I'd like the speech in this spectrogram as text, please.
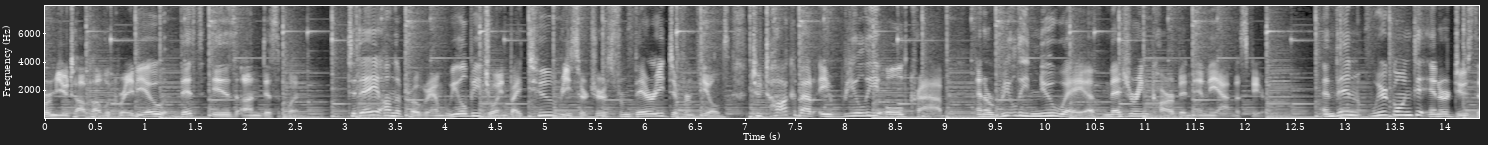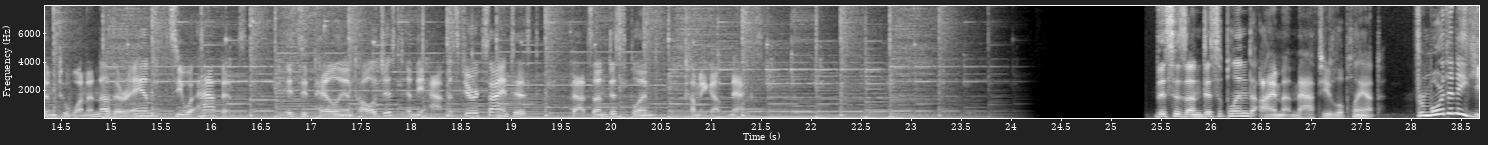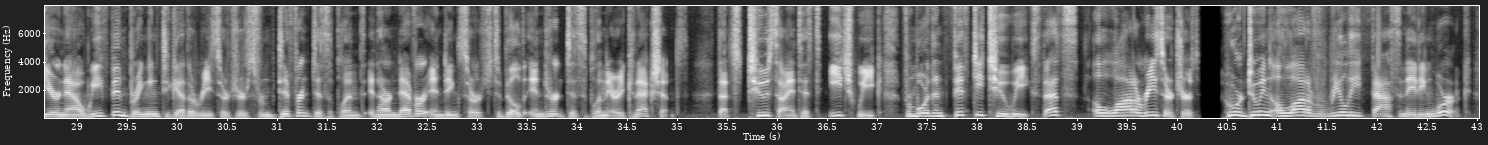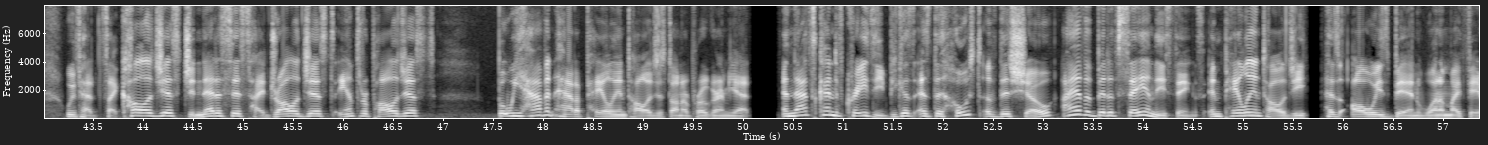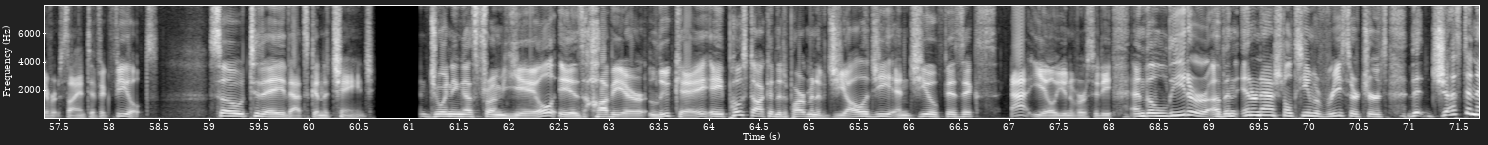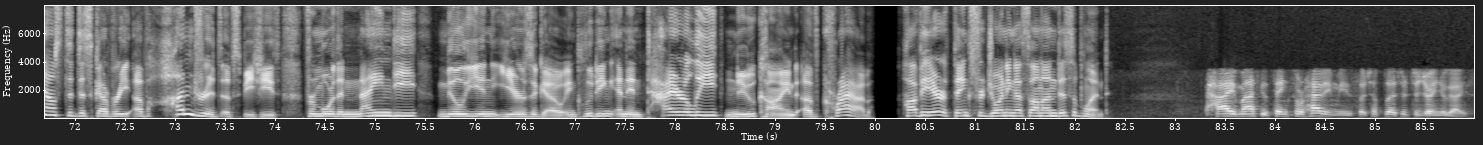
From Utah Public Radio, this is Undisciplined. Today on the program, we'll be joined by two researchers from very different fields to talk about a really old crab and a really new way of measuring carbon in the atmosphere. And then we're going to introduce them to one another and see what happens. It's the paleontologist and the atmospheric scientist. That's Undisciplined, coming up next. This is Undisciplined. I'm Matthew LaPlante. For more than a year now, we've been bringing together researchers from different disciplines in our never ending search to build interdisciplinary connections. That's two scientists each week for more than 52 weeks. That's a lot of researchers who are doing a lot of really fascinating work. We've had psychologists, geneticists, hydrologists, anthropologists, but we haven't had a paleontologist on our program yet. And that's kind of crazy because as the host of this show, I have a bit of say in these things, and paleontology has always been one of my favorite scientific fields. So today that's going to change. Joining us from Yale is Javier Luque, a postdoc in the Department of Geology and Geophysics at Yale University, and the leader of an international team of researchers that just announced the discovery of hundreds of species from more than 90 million years ago, including an entirely new kind of crab. Javier, thanks for joining us on Undisciplined. Hi, Matthew. Thanks for having me. It's such a pleasure to join you guys.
